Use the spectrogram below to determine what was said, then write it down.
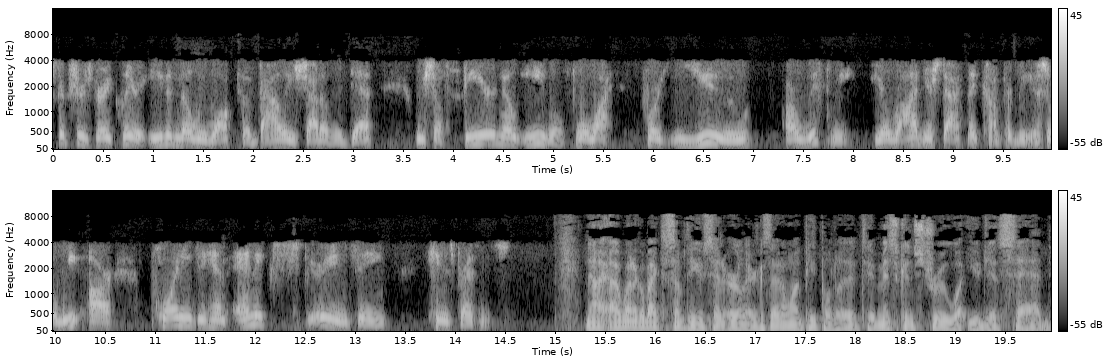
Scripture is very clear. Even though we walk through the valley of shadow of death, we shall fear no evil. For why? For you are with me. Your rod and your staff they comfort me. So we are pointing to Him and experiencing His presence. Now, I, I want to go back to something you said earlier because I don't want people to, to misconstrue what you just said.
